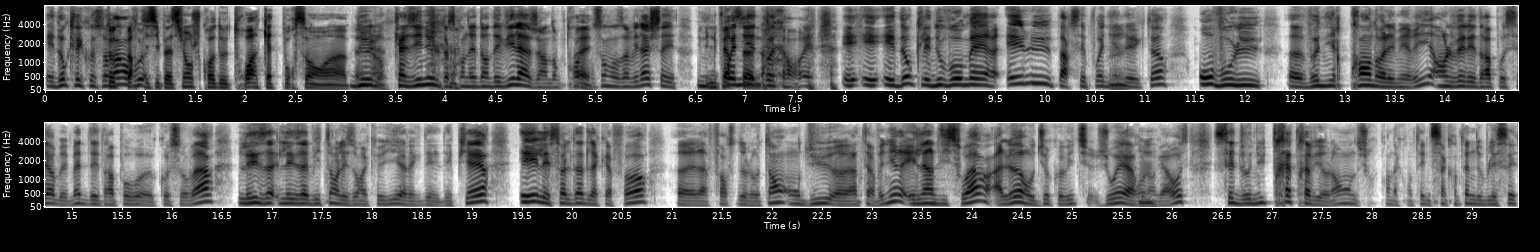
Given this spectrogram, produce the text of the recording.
Et donc, les Kosovars. Taux de participation, je crois, de 3-4%. Hein, nul, hein. quasi nul, parce qu'on est dans des villages. Hein. donc, 3% dans un village, c'est une, poignée de votants. Et, donc, les nouveaux maires élus par ces poignées hmm. d'électeurs ont voulu euh, venir prendre les mairies, enlever les drapeaux serbes et mettre des drapeaux euh, kosovars. Les, habitants les ont accueillis avec des, pierres et les soldats de la CAFOR, euh, la force de l'OTAN, ont dû intervenir. Et lundi soir, à l'heure où Djokovic jouait à Roland mm. Garros, c'est devenu très très violent. Je crois qu'on a compté une cinquantaine de blessés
